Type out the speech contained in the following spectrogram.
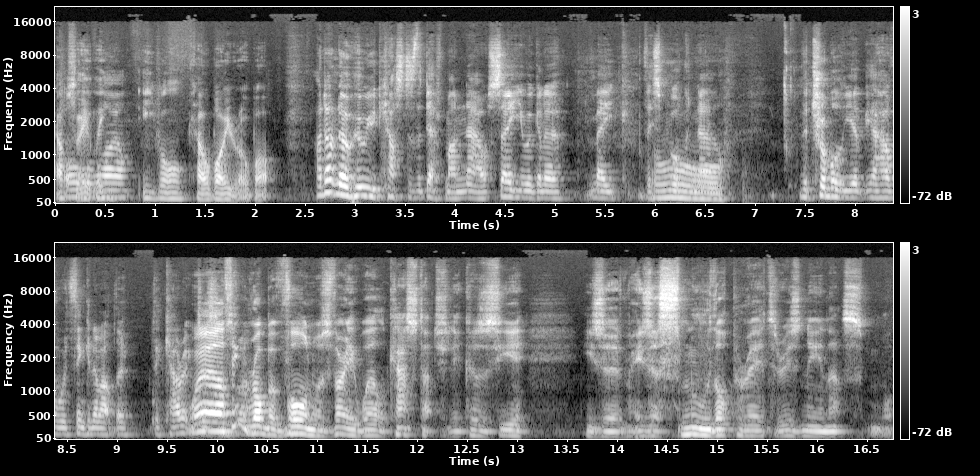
all absolutely while. evil cowboy robot. I don't know who you'd cast as the deaf man now. Say you were going to make this book now. The trouble you, you have with thinking about the, the characters. Well, I think well. Robert Vaughan was very well cast actually because he he's a he's a smooth operator, isn't he? And that's what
